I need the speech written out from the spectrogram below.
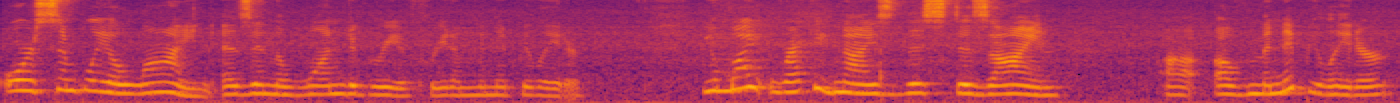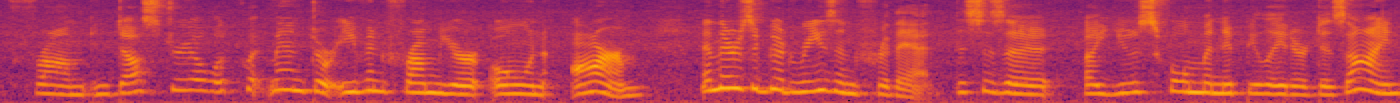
or simply a line as in the 1 degree of freedom manipulator. You might recognize this design uh, of manipulator from industrial equipment or even from your own arm, and there's a good reason for that. This is a, a useful manipulator design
